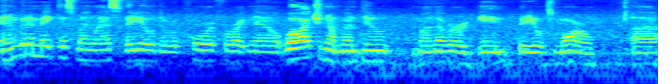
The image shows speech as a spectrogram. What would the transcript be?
And I'm gonna make this my last video to record for right now. Well, actually, no, I'm gonna do my another game video tomorrow. Uh,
